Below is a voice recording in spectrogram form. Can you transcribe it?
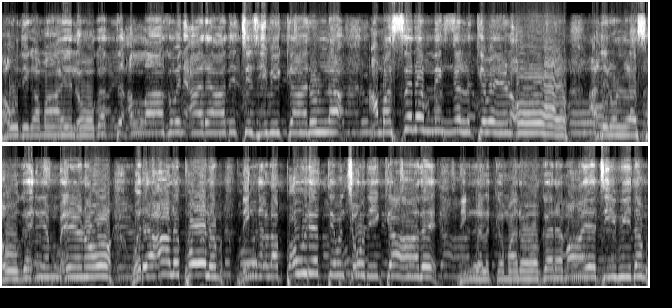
ഭൗതികമായ ലോകത്ത് അള്ളാഹുവിനെ ആരാധിച്ച് ജീവിക്കാനുള്ള അവസരം നിങ്ങൾക്ക് വേണോ? അതിനുള്ള സൗകര്യം വേണോ? ഒരാൾ പോലും നിങ്ങളുടെ പൗരത്വം ചോദിക്കാതെ നിങ്ങൾക്ക് മനോഹരമായ ജീവിതം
